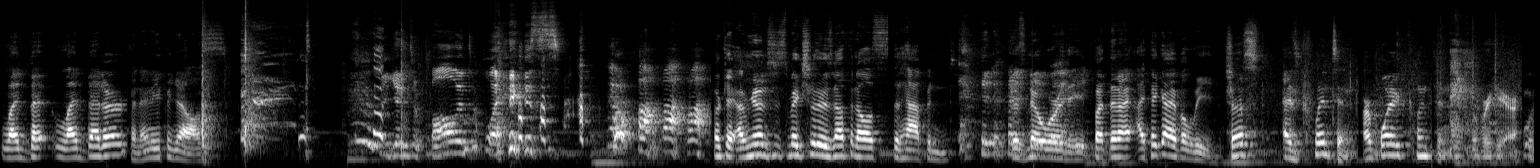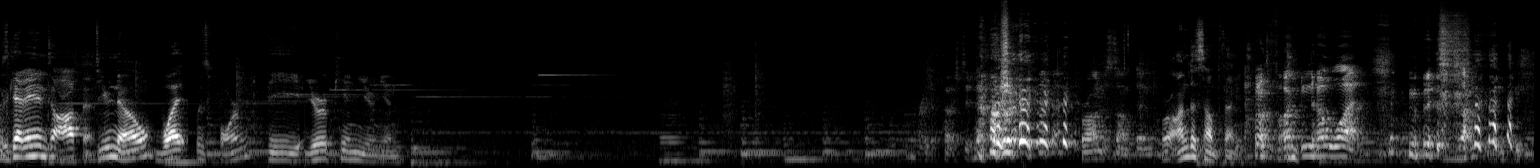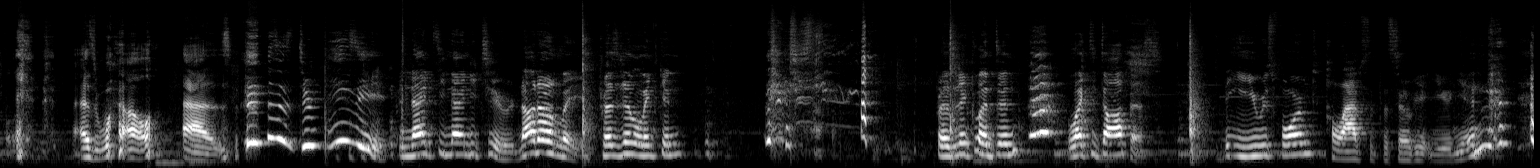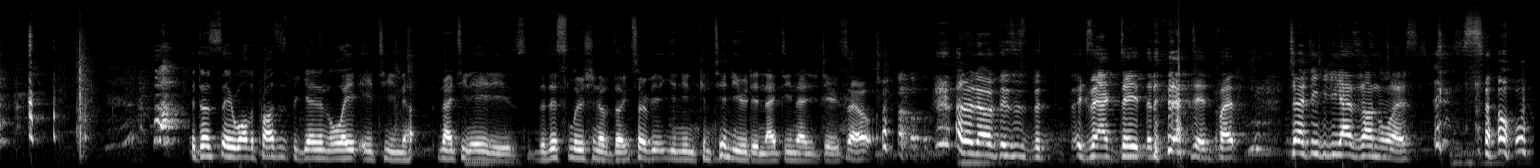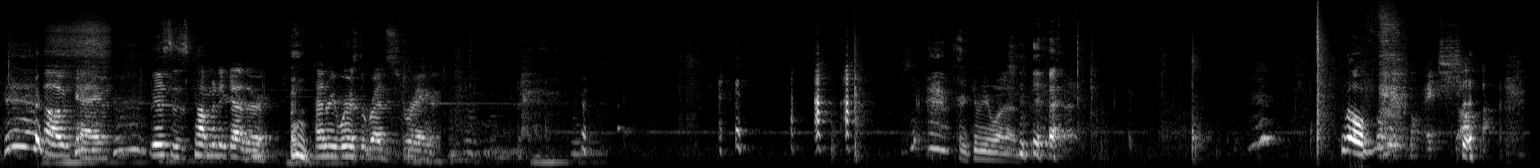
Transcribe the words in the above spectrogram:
Ledbe- Ledbetter, than anything else. Begin to fall into place. Okay, I'm gonna just make sure there's nothing else that happened that's noteworthy, but then I, I think I have a lead. Just as Clinton, our boy Clinton over here, was getting into office, do you know what was formed? The European Union. Where's the post-it? We're onto something. We're onto something. I don't fucking know what. As well as, this is too easy! In 1992, not only President Lincoln, President Clinton elected to office, the EU was formed, collapsed with the Soviet Union. It does say while the process began in the late 18, 1980s, the dissolution of the Soviet Union continued in 1992. So I don't know if this is the exact date that it ended, but ChatGPT has it on the list. so okay, this is coming together. Henry, where's the red string? Here, give me one. End. Oh, my god.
